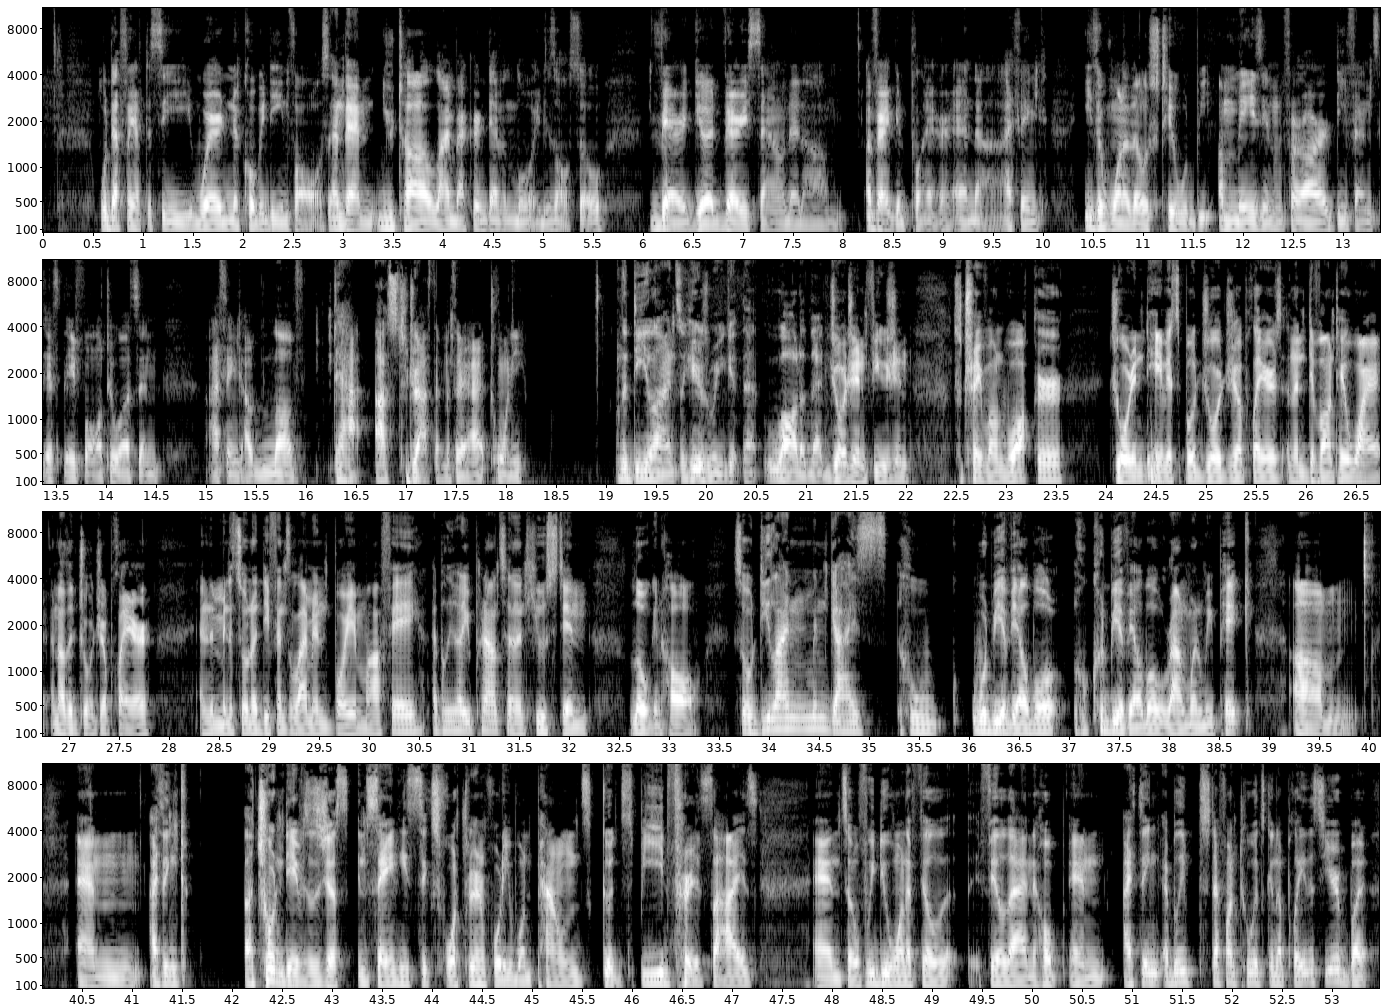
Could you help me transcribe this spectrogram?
we'll definitely have to see where Nakobe Dean falls. And then Utah linebacker Devin Lloyd is also very good, very sound, and um, a very good player. And uh, I think either one of those two would be amazing for our defense if they fall to us. And I think I would love to ha- us to draft them if they're at twenty. The D line. So here's where you get that lot of that Georgia infusion. So Travon Walker. Jordan Davis, both Georgia players, and then Devonte Wyatt, another Georgia player, and the Minnesota defensive lineman Boye Mafe, I believe how you pronounce it, and then Houston Logan Hall. So D lineman guys who would be available, who could be available around when we pick. Um, and I think uh, Jordan Davis is just insane. He's 6'4", 341 pounds, good speed for his size. And so if we do want to fill fill that and hope and I think I believe Stephon Tuitt's going to play this year, but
